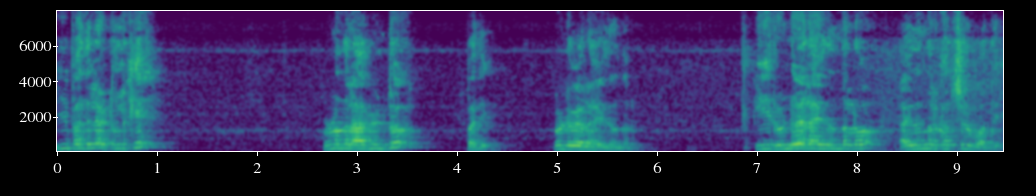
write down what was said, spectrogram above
ఈ పది లీటర్లకి రెండు వందల యాభై ఇంటూ పది రెండు వేల ఐదు వందలు ఈ రెండు వేల ఐదు వందలు ఐదు వందల ఖర్చులు పోతాయి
